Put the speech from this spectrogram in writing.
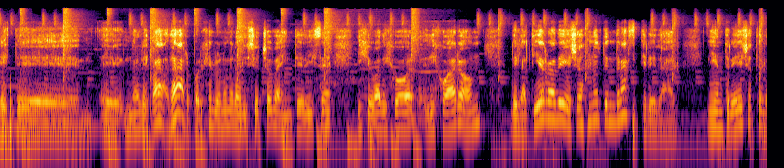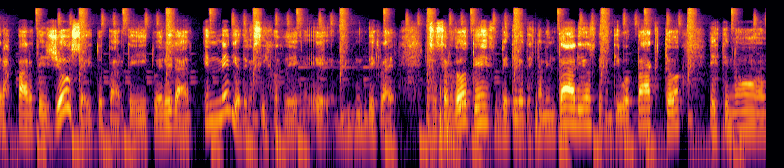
Este, no les va a dar. Por ejemplo, el número 18-20 dice, y Jehová dijo, dijo a Aarón, de la tierra de ellos no tendrás heredad ni entre ellos tendrás parte, yo soy tu parte y tu heredad en medio de los hijos de, eh, Israel. Los sacerdotes veterotestamentarios del antiguo pacto este, no,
